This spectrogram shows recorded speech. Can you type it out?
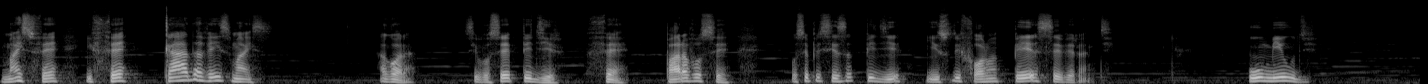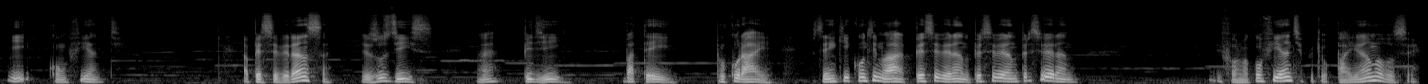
mais fé e fé cada vez mais. Agora, se você pedir fé para você, você precisa pedir isso de forma perseverante, humilde e confiante. A perseverança, Jesus diz, né? pedi, batei, procurai. Você tem que continuar perseverando, perseverando, perseverando. De forma confiante, porque o Pai ama você.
